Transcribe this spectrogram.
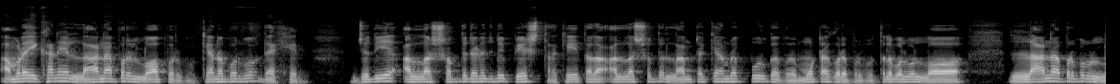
আমরা এখানে লা না পরে ল পড়ব। কেন পড়ব? দেখেন, যদি আল্লাহ শব্দের ডানে যদি পেশ থাকে, তাহলে আল্লাহ শব্দের লামটাকে আমরা পুর করে পড়ব, মোটা করে পড়ব। তাহলে বলব ল। লা না পরে পড়ব, ল।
